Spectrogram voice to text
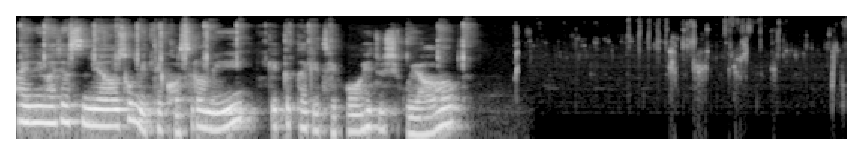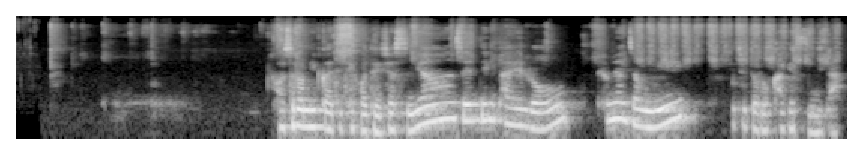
화이닝 하셨으면 손 밑에 거스러미 깨끗하게 제거해 주시고요. 거스러미까지 제거되셨으면 샌딩 파일로 표면 정리 해주도록 하겠습니다.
